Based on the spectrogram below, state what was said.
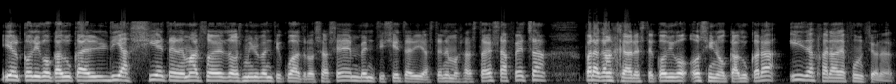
Y el código caduca el día 7 de marzo de 2024. O sea, en 27 días. Tenemos hasta esa fecha para canjear este código o si no caducará y dejará de funcionar.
